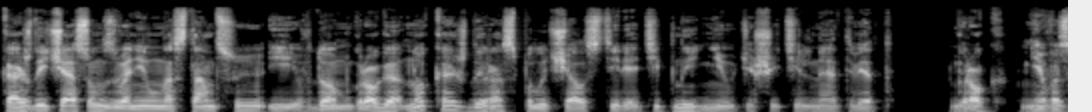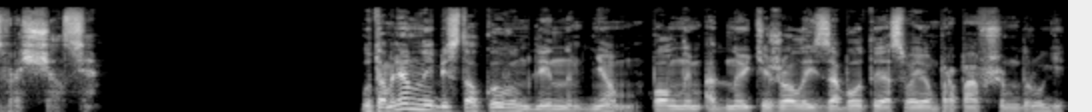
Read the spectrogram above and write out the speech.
Каждый час он звонил на станцию и в дом Грога, но каждый раз получал стереотипный неутешительный ответ. Грог не возвращался. Утомленный бестолковым длинным днем, полным одной тяжелой заботы о своем пропавшем друге,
